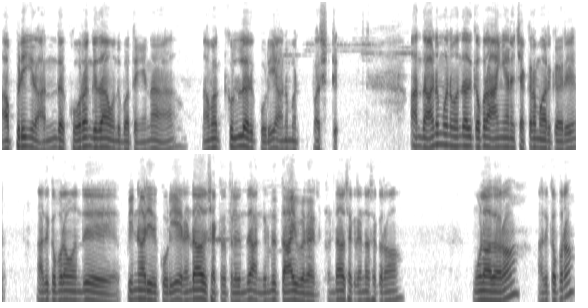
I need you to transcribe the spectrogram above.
அப்படிங்கிற அந்த குரங்கு தான் வந்து பார்த்தீங்கன்னா நமக்குள்ளே இருக்கக்கூடிய அனுமன் ஃபஸ்ட்டு அந்த அனுமன் வந்து அதுக்கப்புறம் ஆங்கியான சக்கரமாக இருக்கார். அதுக்கப்புறம் வந்து பின்னாடி இருக்கக்கூடிய ரெண்டாவது சக்கரத்துலேருந்து அங்கேருந்து தாய் வர்றாரு. ரெண்டாவது சக்கரம் என்ன சக்கரம்? மூலாதாரம். அதுக்கப்புறம்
